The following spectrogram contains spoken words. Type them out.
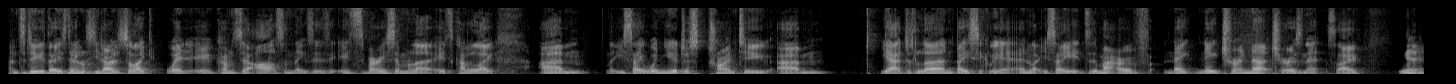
and to do those things you know? So like when it comes to arts and things it's, it's very similar. It's kind of like um like you say when you're just trying to um yeah, just learn basically. And like you say, it's a matter of na- nature and nurture, isn't it? So yeah.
